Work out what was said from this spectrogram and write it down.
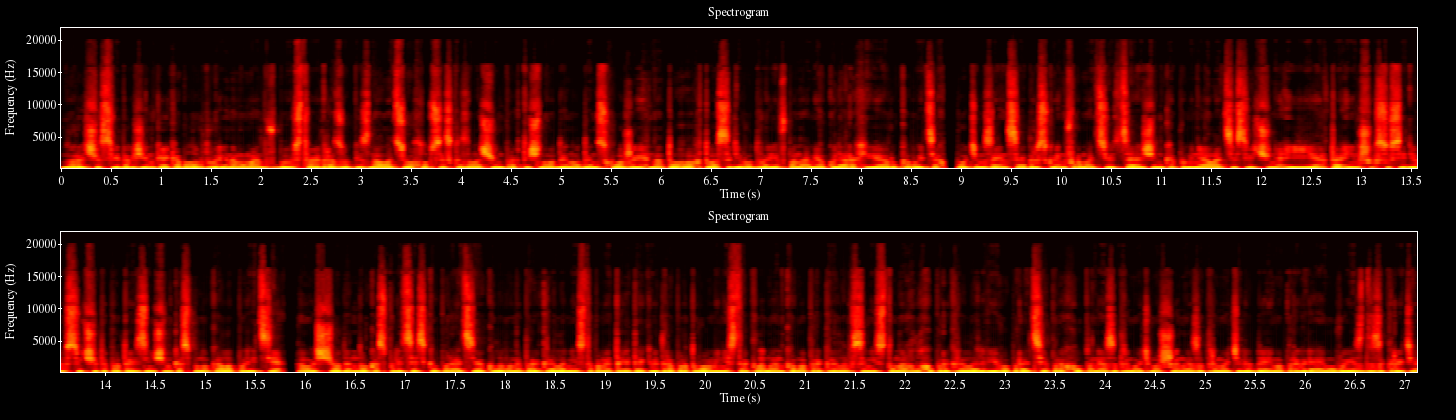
До речі, свідок жінка, яка була в дворі на момент вбивства, відразу опізнала цього хлопця і сказала, що він практично один-один схожий на того, хто сидів у дворі в панамі, окулярах і рукавицях. Потім, за інсайдерською інформацією, ця жінка поміняла ці свідчення її та інших сусідів свідчити проти Зінченка спонукала поліція. А ось ще один доказ: поліцейська операція, коли вони перекрили місто. Пам'ятаєте, як відрапортував міністр Клименко? Ми перекрили все місто, наглухо перекрили Львів. Операція перехоплення, затримують машини, затримують людей. Ми перевіряємо виїзди закриті.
